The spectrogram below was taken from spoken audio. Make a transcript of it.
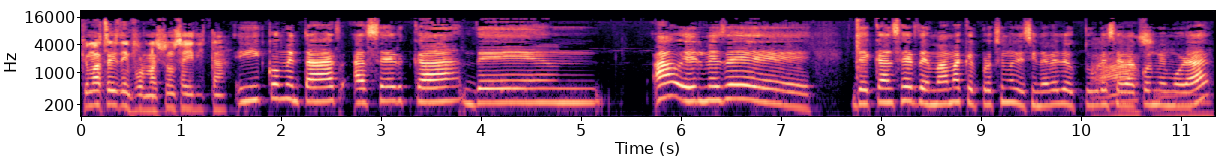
¿Qué más traes de información, Saidita? Y comentar acerca de... mm, Ah, el mes de, de cáncer de mama que el próximo 19 de octubre se va Ah, a conmemorar.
